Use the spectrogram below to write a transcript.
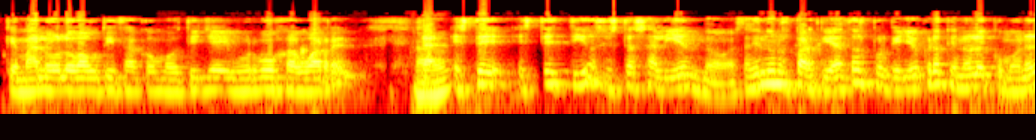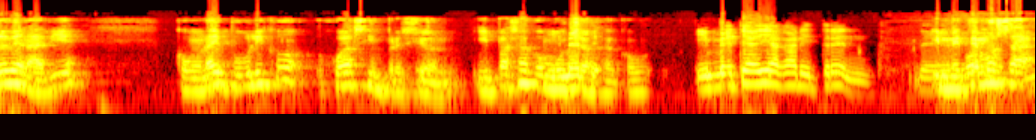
que Manu lo bautiza como TJ Burbuja Warren. Claro. O sea, este, este tío se está saliendo, está haciendo unos partidazos porque yo creo que no le, como no le ve nadie, como no hay público, juega sin presión. Y pasa con y mucha mete, y mete ahí a Gary Trent. Y metemos, a,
